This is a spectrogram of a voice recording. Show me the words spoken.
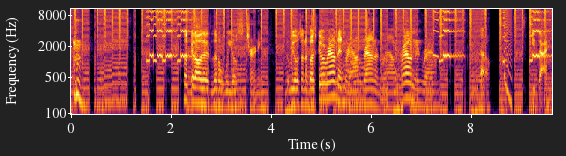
Look at all the little wheels turning. The wheels on the bus go round and round, round and round, round and round. Uh oh. You die.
